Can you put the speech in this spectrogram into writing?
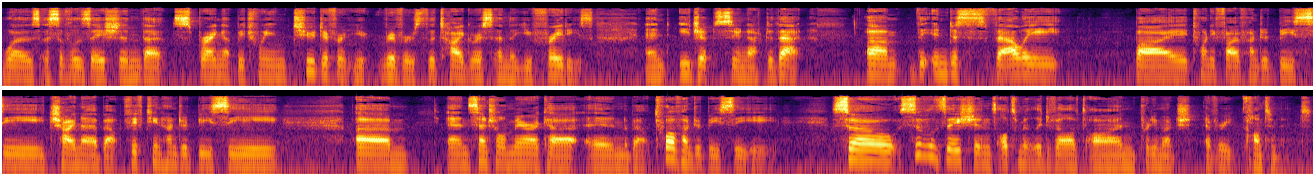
was a civilization that sprang up between two different rivers, the Tigris and the Euphrates, and Egypt soon after that. Um, the Indus Valley by 2500 BC, China about 1500 BC, um, and Central America in about 1200 BCE. So civilizations ultimately developed on pretty much every continent,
